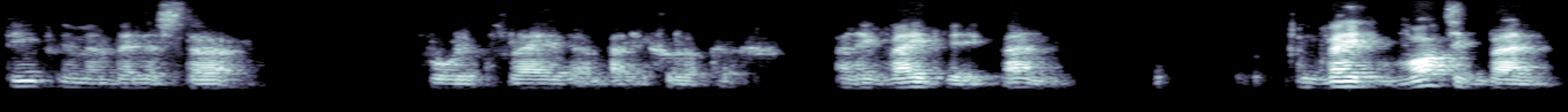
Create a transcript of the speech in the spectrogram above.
diep in mijn binnenste, voel ik vrede en ben ik gelukkig. En ik weet wie ik ben. Ik weet wat ik ben.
